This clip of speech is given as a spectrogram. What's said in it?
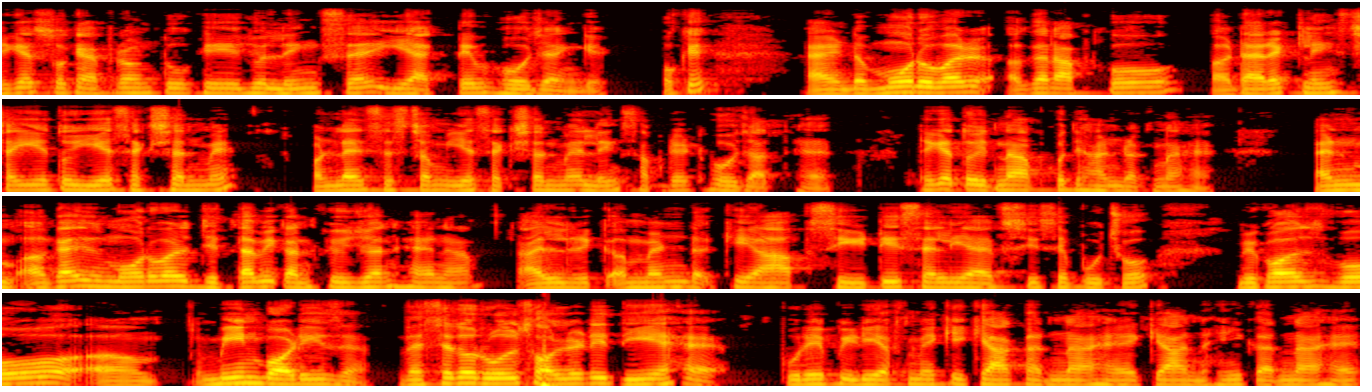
ठीक है? सो कैपराउन टू के जो लिंक्स है ये एक्टिव हो जाएँगे ओके एंड मोर ओवर अगर आपको डायरेक्ट लिंक्स चाहिए तो ये सेक्शन में ऑनलाइन सिस्टम ये सेक्शन में लिंक्स अपडेट हो जाते हैं ठीक है? तो इतना आपको ध्यान रखना है। एंड गाइज़ मोर ओवर जितना भी कन्फ्यूज़न है ना आई रिकमेंड कि आप सी टी सेल या एफ़ सी से पूछो बिकॉज़ वो मेन uh, बॉडीज़ है। वैसे तो रूल्स ऑलरेडी दिए हैं पूरे पीडीएफ में कि क्या करना है क्या नहीं करना है।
